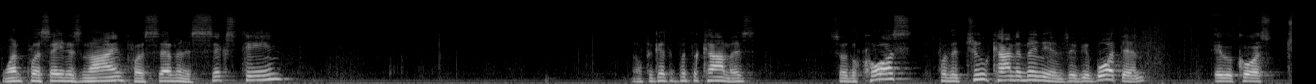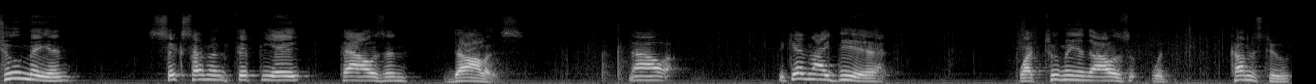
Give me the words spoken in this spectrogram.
1 plus 8 is 9, plus 7 is 16. Don't forget to put the commas. So the cost for the two condominiums, if you bought them, it would cost two million six hundred fifty-eight thousand dollars. Now, to get an idea what two million dollars would comes to,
